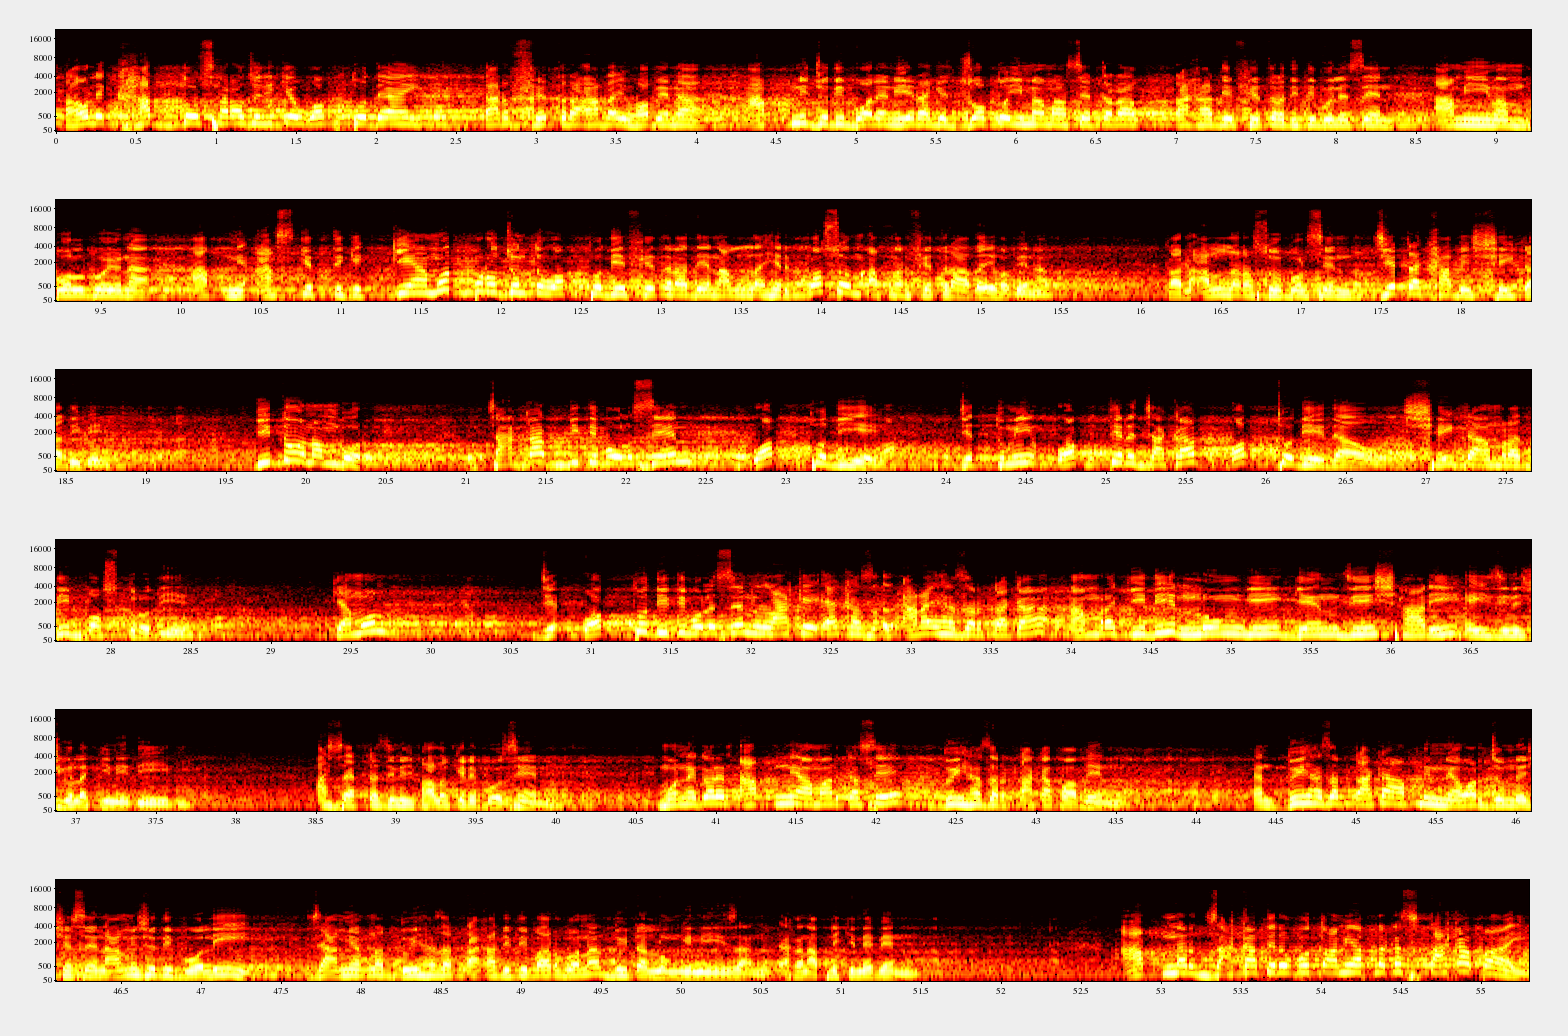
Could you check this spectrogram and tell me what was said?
তাহলে খাদ্য ছাড়া যদি কেউ অর্থ দেয়, তার ফেতরা আদায় হবে না। আপনি যদি বলেন, এর আগে যত ইমাম আছে, তারা টাকা দিয়ে ফেতরা দিতে বলেছেন, আমি ইমাম বলবোই না। আপনি আজকের থেকে কেয়ামত পর্যন্ত অর্থ দিয়ে ফেতরা দেন, আল্লাহের কসম আপনার ফেতরা আদায় হবে না। কারণ আল্লাহ রাসুল বলছেন, যেটা খাবে সেইটা দিবে। দ্বিতীয় নম্বর, জাকাত দিতে বলছেন, অর্থ দিয়ে। যে তুমি অর্থের জাকাত অর্থ দিয়ে দাও, সেইটা আমরা দিই বস্ত্র দিয়ে। কেমন? যে অর্থ দিতে বলেছেন লাখে এক হাজার, আড়াই হাজার টাকা, আমরা কি দিই? লুঙ্গি, গেঞ্জি, শাড়ি, এই জিনিসগুলো কিনে দিয়ে দিই। আচ্ছা একটা জিনিস ভালো করে বোঝেন। মনে করেন আপনি আমার কাছে দুই হাজার টাকা পাবেন। দুই হাজার টাকা আপনি নেওয়ার জন্য এসেছেন। আমি যদি বলি যে আমি আপনার দুই হাজার টাকা দিতে পারব না, দুইটা লুঙ্গি নিয়ে যান। এখন আপনি কি নেবেন? আপনার জাকাতের ওপর তো আমি আপনার কাছে টাকা পাই।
